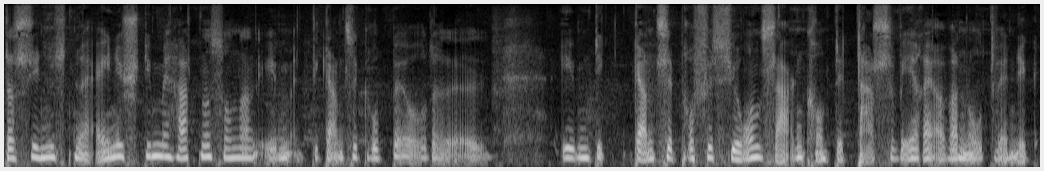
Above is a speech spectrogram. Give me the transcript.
dass sie nicht nur eine Stimme hatten, sondern eben die ganze Gruppe oder äh, eben die ganze Profession sagen konnte, das wäre aber notwendig,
